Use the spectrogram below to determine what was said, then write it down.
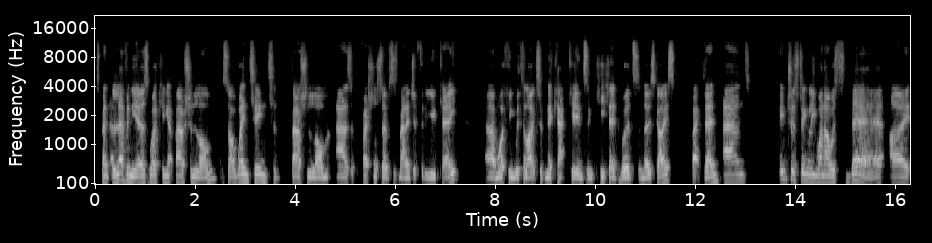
spent 11 years working at Bausch Lomb. So I went into Bausch Lomb as a professional services manager for the UK, um, working with the likes of Nick Atkins and Keith Edwards and those guys back then. And interestingly, when I was there, I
